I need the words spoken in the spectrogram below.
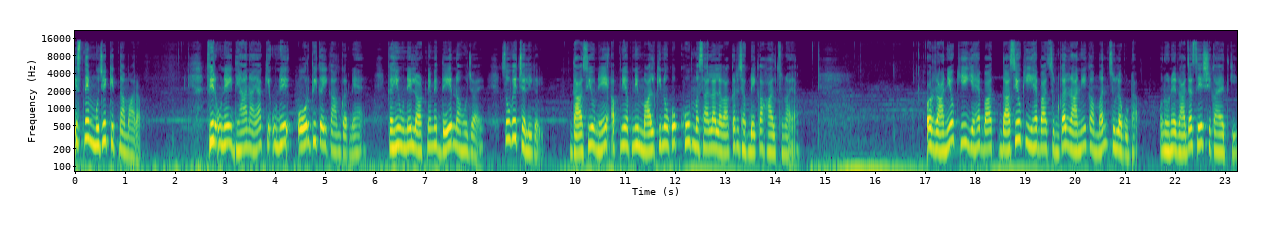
इसने मुझे कितना मारा? फिर उन्हें ध्यान आया कि उन्हें और भी कई काम करने हैं। कहीं उन्हें लौटने में देर न हो जाए, सो वे चली गई। दासियों ने अपनी अपनी मालकिनों को खूब मसाला लगाकर झगड़े का हाल सुनाया। और रानियों की यह बात, दासियों की यह बात सुनकर रानी का मन सुलग उठा। उन्होंने राजा से शिकायत की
